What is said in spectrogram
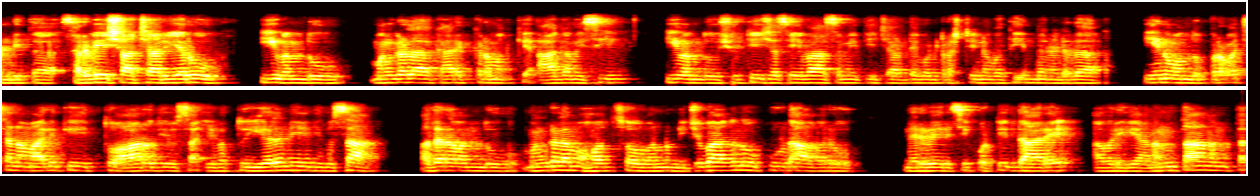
ಪಂಡಿತ ಸರ್ವೇಶಾಚಾರ್ಯರು ಈ ಒಂದು ಮಂಗಳ ಕಾರ್ಯಕ್ರಮಕ್ಕೆ ಆಗಮಿಸಿ, ಈ ಒಂದು ಶ್ರುತೀಶ ಸೇವಾ ಸಮಿತಿ ಚಾರಿಟೇಬಲ್ ಟ್ರಸ್ಟಿನ ವತಿಯಿಂದ ನಡೆದ ಏನು ಒಂದು ಪ್ರವಚನ ಮಾಲಿಕೆ ಇತ್ತು. ಆರು ದಿವಸ, ಇವತ್ತು ಏಳನೇ ದಿವಸ ಅದರ ಒಂದು ಮಂಗಳ ಮಹೋತ್ಸವವನ್ನು ನಿಜವಾಗಲೂ ಕೂಡ ಅವರು ನೆರವೇರಿಸಿ ಕೊಟ್ಟಿದ್ದಾರೆ ಅವರಿಗೆ ಅನಂತಾನಂತ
